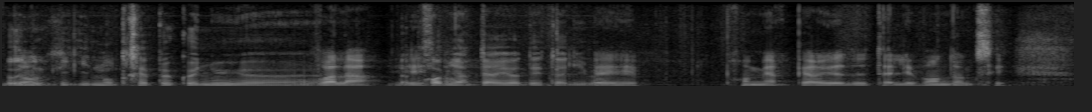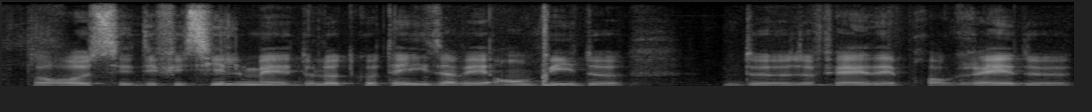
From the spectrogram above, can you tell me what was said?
Donc, ils n'ont très peu connu euh, voilà, la première période des talibans. Première période des talibans. Donc pour eux, c'est difficile, mais de l'autre côté, ils avaient envie de, de, faire des progrès, de,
